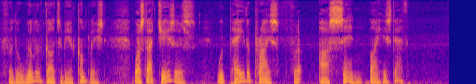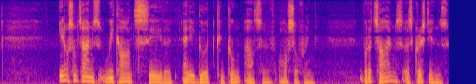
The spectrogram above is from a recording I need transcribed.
for the will of God to be accomplished was that Jesus would pay the price for our sin by his death. You know, sometimes we can't see that any good can come out of our suffering. But at times, as Christians,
